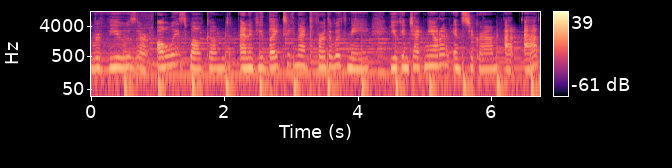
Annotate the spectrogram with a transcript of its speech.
Reviews are always welcomed, and if you'd like to connect further with me, you can check me out on Instagram at, at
